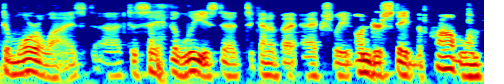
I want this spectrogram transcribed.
demoralized, uh, to say the least, uh, to kind of uh, actually understate the problem.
